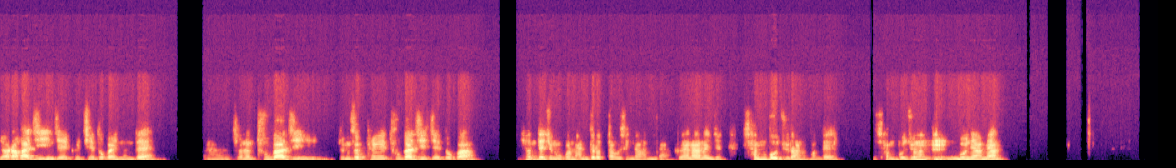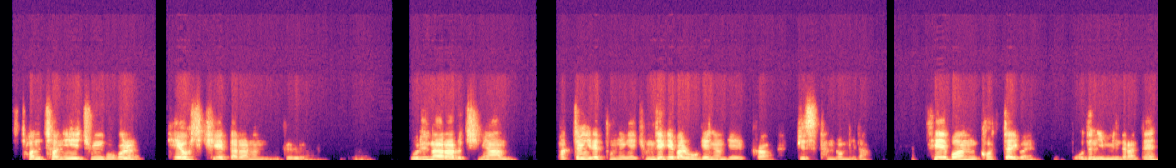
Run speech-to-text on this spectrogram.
여러 가지 이제 그 제도가 있는데 어, 저는 두 가지 등서평의 두 가지 제도가 현대 중국을 만들었다고 생각합니다. 그 하나는 이제 삼보주라는 건데 삼보주는 뭐냐면 천천히 중국을 개혁시키겠다라는 그 우리나라로 치면 박정희 대통령의 경제개발 5개년 계획과 비슷한 겁니다. 세 번 걷자 이거예요. 모든 인민들한테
